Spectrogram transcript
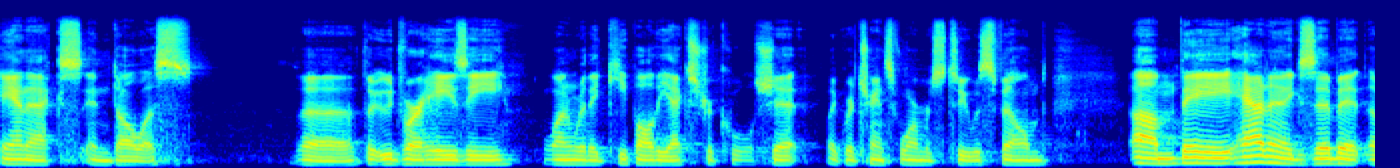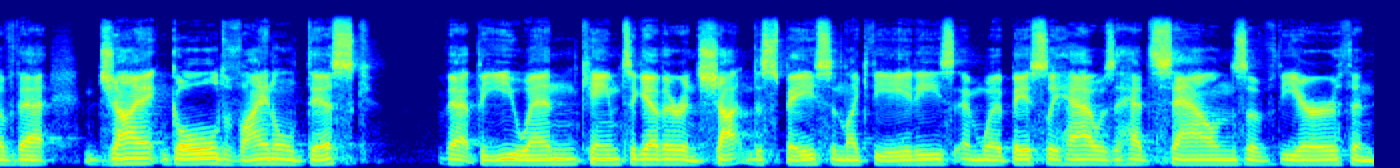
annex in Dulles, the the Udvar-Hazy one where they keep all the extra cool shit, like where Transformers 2 was filmed. Um, they had an exhibit of that giant gold vinyl disc that the UN came together and shot into space in like the 80s. And what it basically had was it had sounds of the earth and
